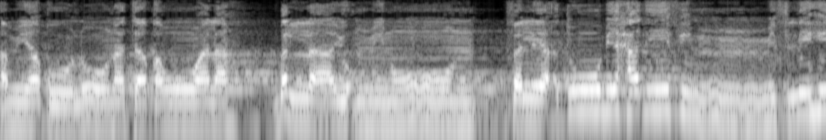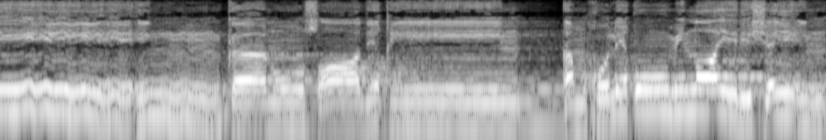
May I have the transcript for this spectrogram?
أم يقولون تقوله بل لا يؤمنون فليأتوا بحديث مثله إن كانوا صادقين أم خلقوا من غير شيء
